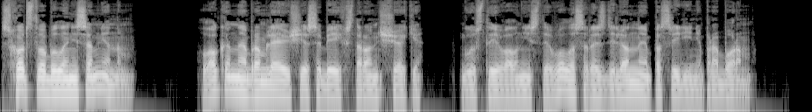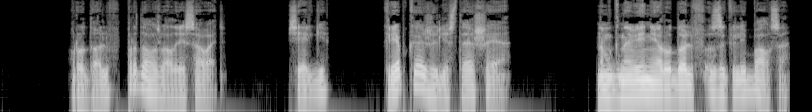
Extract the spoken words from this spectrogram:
Сходство было несомненным. Локоны, обрамляющие с обеих сторон щеки, густые волнистые волосы, разделенные посредине пробором. Рудольф продолжал рисовать. Серьги, крепкая жилистая шея. На мгновение Рудольф заколебался.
